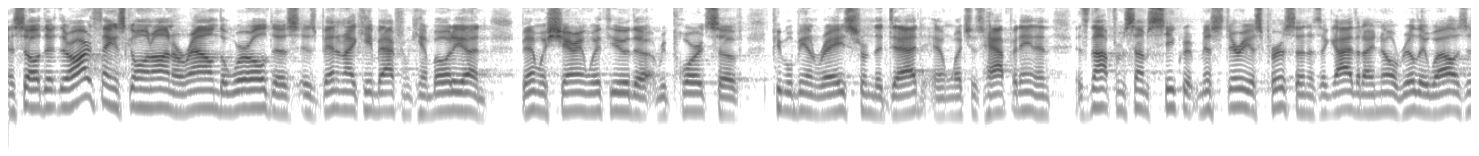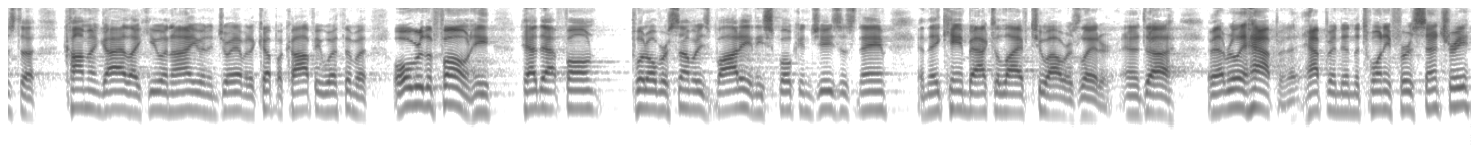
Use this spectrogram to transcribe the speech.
And so there, there, are things going on around the world. As, as Ben and I came back from Cambodia, and Ben was sharing with you the reports of people being raised from the dead and what is happening. And it's not from some secret, mysterious person. It's a guy that I know really well. It's just a common guy like you and I. You enjoy having a cup of coffee with him. But over the phone, he had that phone put over somebody's body and he spoke in Jesus' name, and they came back to life two hours later. And uh, that really happened. It happened in the 21st century,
